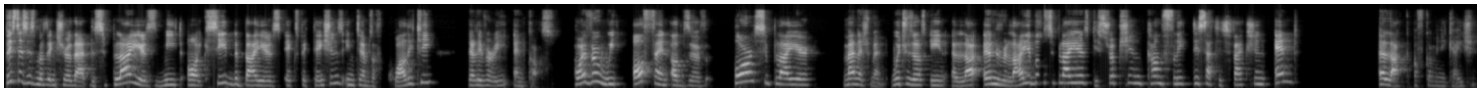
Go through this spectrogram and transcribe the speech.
Businesses must ensure that the suppliers meet or exceed the buyer's expectations in terms of quality, delivery, and cost. However, we often observe poor supplier management, which results in unreliable suppliers, disruption, conflict, dissatisfaction, and a lack of communication.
